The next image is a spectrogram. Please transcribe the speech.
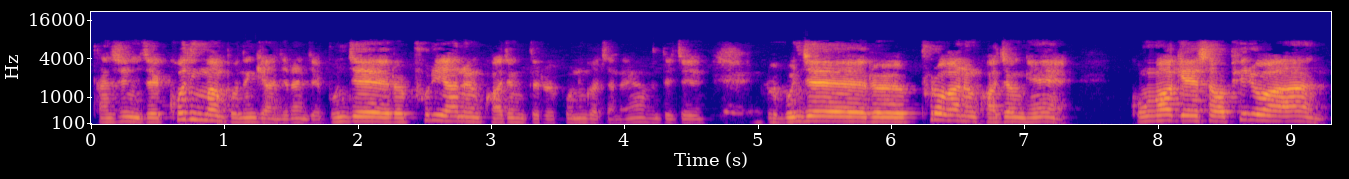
단순히 이제 코딩만 보는 게 아니라 이제 문제를 풀이하는 과정들을 보는 거잖아요. 근데 이제 그 문제를 풀어가는 과정에 공학에서 필요한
